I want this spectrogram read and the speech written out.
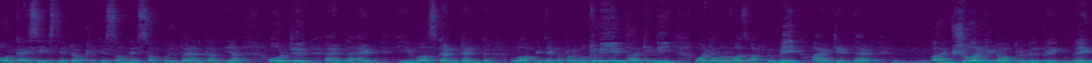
और कैसे इसने डॉक्टर के सामने सब कुछ बयान कर दिया। और फिर at the end he was content वो अपनी जगह पर मुतमीन था कि नहीं whatever was after me I did that I am sure कि doctor will bring bring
